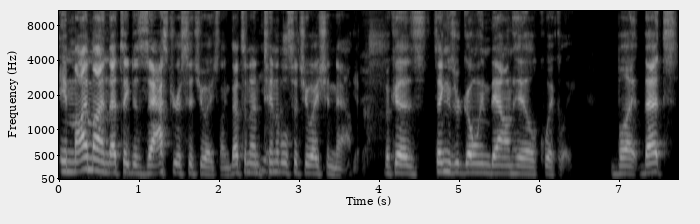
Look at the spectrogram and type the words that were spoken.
in my mind that's a disastrous situation like that's an untenable Yes. situation now Yes. because things are going downhill quickly but that's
